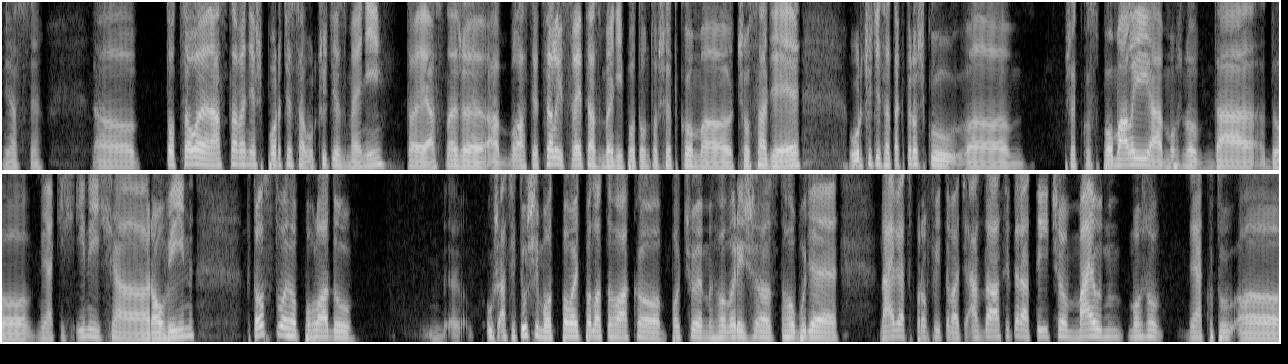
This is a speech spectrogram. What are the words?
Jasne. Uh, to celé nastavenie v športe sa určite zmení. To je jasné, že a vlastne celý svet sa zmení po tomto všetkom, čo sa deje. Určite sa tak trošku uh, všetko spomalí a možno dá do nejakých iných uh, rovín. Kto z tvojho pohľadu, uh, už asi tuším odpoveď podľa toho, ako počujem, hovoríš, z toho bude najviac profitovať. A zdá si teda tí, čo majú možno nejakú tú uh,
